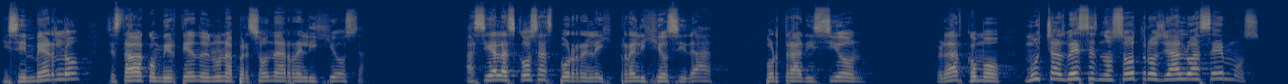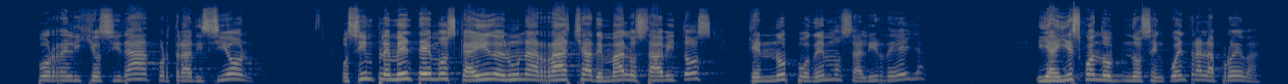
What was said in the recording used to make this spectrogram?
Y sin verlo se estaba convirtiendo en una persona religiosa. Hacía las cosas por religiosidad, por tradición ¿verdad? Como muchas veces nosotros ya lo hacemos por religiosidad, por tradición, o simplemente hemos caído en una racha de malos hábitos que no podemos salir de ella. Y ahí es cuando nos encuentra la prueba.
